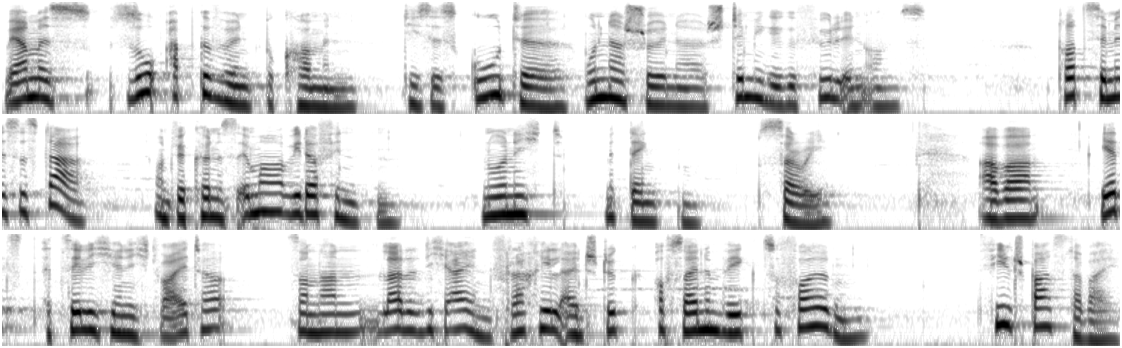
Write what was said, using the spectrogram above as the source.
wir haben es so abgewöhnt bekommen, dieses gute, wunderschöne, stimmige Gefühl in uns. Trotzdem ist es da und wir können es immer wieder finden. Nur nicht mit Denken. Sorry. Aber jetzt erzähle ich hier nicht weiter, sondern lade dich ein, Frachil ein Stück auf seinem Weg zu folgen. Viel Spaß dabei.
